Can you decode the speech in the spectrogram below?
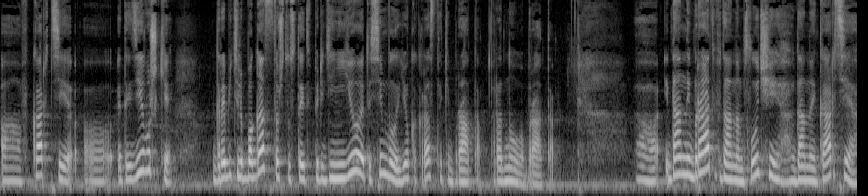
в карте этой девушки грабитель богатства, что стоит впереди нее, это символ ее как раз-таки брата, родного брата. А, и данный брат в данном случае, в данной карте,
